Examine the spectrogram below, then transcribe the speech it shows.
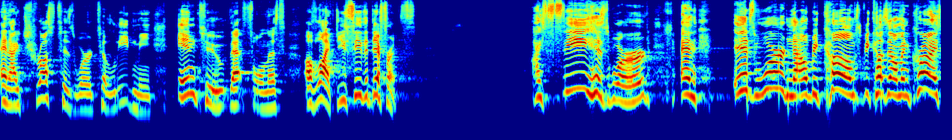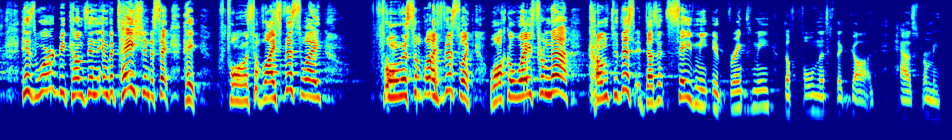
and I trust His word to lead me into that fullness of life. Do you see the difference? I see His word, and His word now becomes, because I'm in Christ, His word becomes an invitation to say, hey, fullness of life this way, fullness of life this way. Walk away from that. Come to this. It doesn't save me, it brings me the fullness that God has for me.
